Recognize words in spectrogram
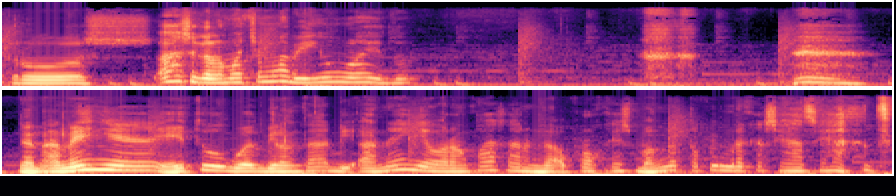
terus ah segala macam lah bingung lah itu dan anehnya yaitu gue bilang tadi anehnya orang pasar nggak prokes banget tapi mereka sehat-sehat.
